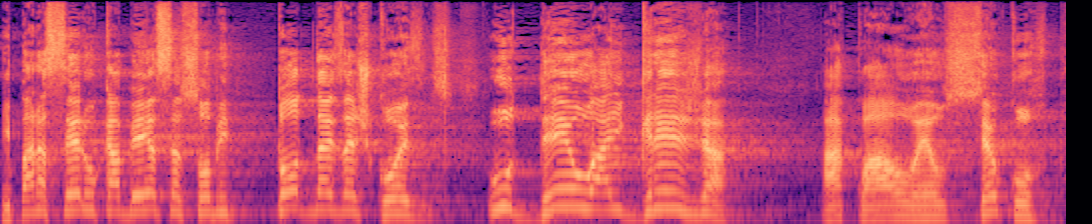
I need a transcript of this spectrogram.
E para ser o cabeça sobre todas as coisas, o deu à igreja, a qual é o seu corpo,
